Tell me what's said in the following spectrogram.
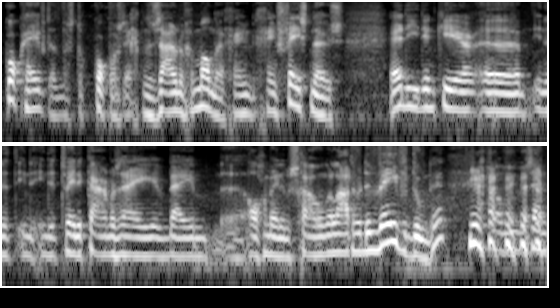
Kok heeft, dat was toch, Kok was echt een zuinige man, hè, geen, geen feestneus. Hè, die een keer eh, in, het, in, de- in de Tweede Kamer zei bij een algemene beschouwing: laten we de weven doen. Hè? Zo, we, zijn,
